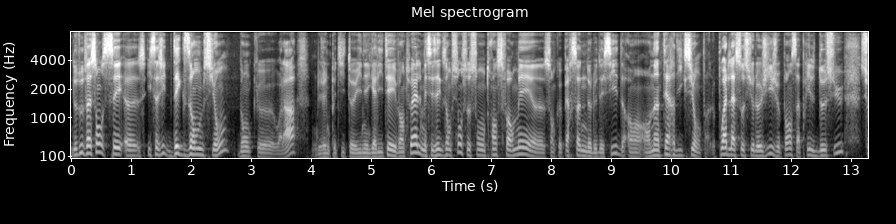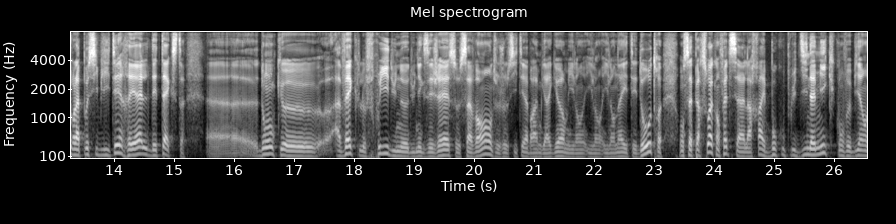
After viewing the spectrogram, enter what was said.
de toute façon, c'est, euh, il s'agit d'exemptions. Donc euh, voilà, déjà une petite inégalité éventuelle, mais ces exemptions se sont transformées sans que personne ne le décide, en, interdiction. le poids de la sociologie, je pense, a pris le dessus sur la possibilité réelle des textes. Euh, donc, euh, avec le fruit d'une exégèse savante, je citais Abraham Geiger, mais il en, a été d'autres, on s'aperçoit qu'en fait, c'est est beaucoup plus dynamique qu'on veut bien en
